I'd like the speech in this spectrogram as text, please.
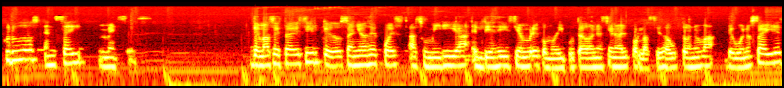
crudos en seis meses. Además está decir que dos años después asumiría el 10 de diciembre como diputado nacional por la ciudad autónoma de Buenos Aires.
